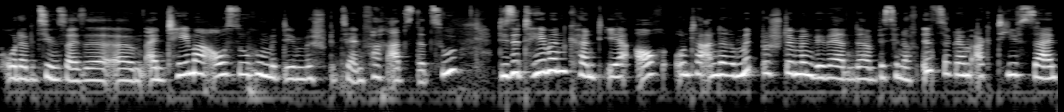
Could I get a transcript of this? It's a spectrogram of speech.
oder beziehungsweise ähm, ein Thema aussuchen mit dem speziellen Facharzt dazu. Diese Themen könnt ihr auch unter anderem andere mitbestimmen. Wir werden da ein bisschen auf Instagram aktiv sein,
